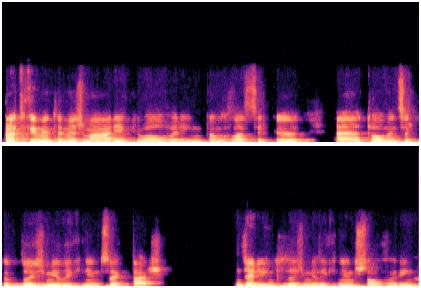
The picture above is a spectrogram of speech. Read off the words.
praticamente a mesma área que o Alvarinho, estamos a falar de cerca, uh, atualmente cerca de 2.500 hectares de Arinto, 2.500 de Alvarinho.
